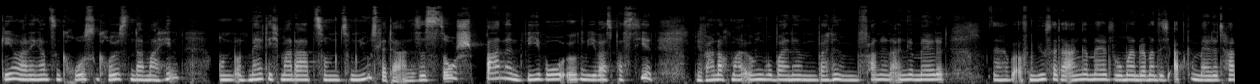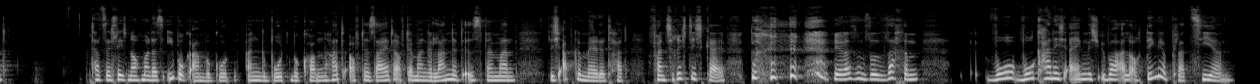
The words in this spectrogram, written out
Geh mal bei den ganzen großen Größen da mal hin und, und melde dich mal da zum, zum Newsletter an. Es ist so spannend, wie wo irgendwie was passiert. Wir waren auch mal irgendwo bei einem, bei einem Funnel angemeldet, äh, auf dem Newsletter angemeldet, wo man, wenn man sich abgemeldet hat, tatsächlich nochmal das E-Book angeboten bekommen hat auf der Seite, auf der man gelandet ist, wenn man sich abgemeldet hat. Fand ich richtig geil. ja, das sind so Sachen. Wo, wo kann ich eigentlich überall auch Dinge platzieren?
